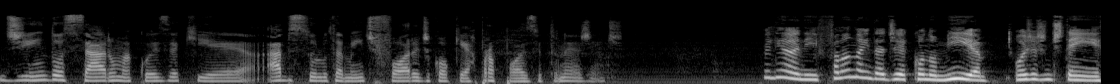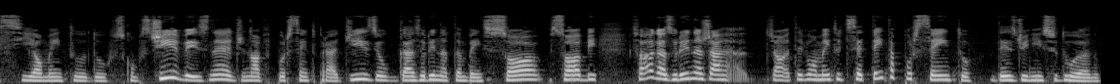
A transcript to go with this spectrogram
de endossar uma coisa que é absolutamente fora de qualquer propósito, né, gente? Eliane, falando ainda de economia, hoje a gente tem esse aumento dos combustíveis, né, de 9% para diesel, gasolina também so, sobe. Só a gasolina já, já teve um aumento de 70% desde o início do ano.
